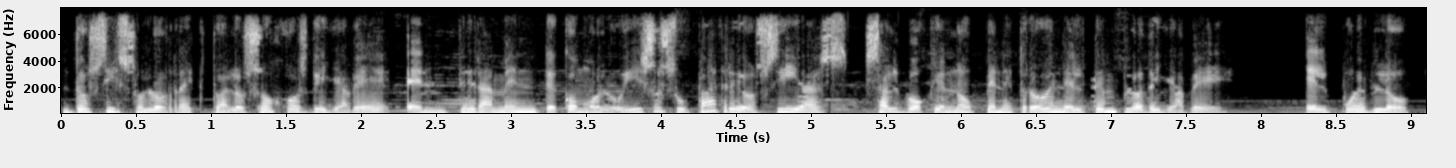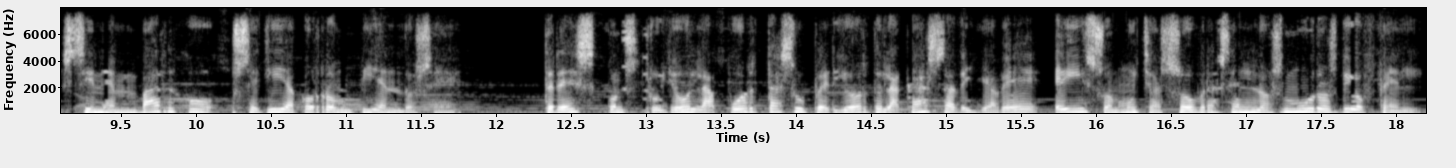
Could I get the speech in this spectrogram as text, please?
Dos hizo lo recto a los ojos de Yahvé, enteramente como lo hizo su padre Osías, salvo que no penetró en el templo de Yahvé. El pueblo, sin embargo, seguía corrompiéndose. 3. Construyó la puerta superior de la casa de Yahvé, e hizo muchas obras en los muros de Ofel.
